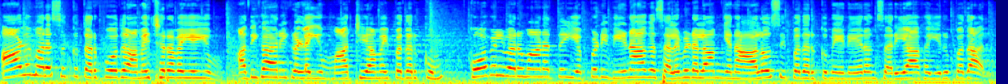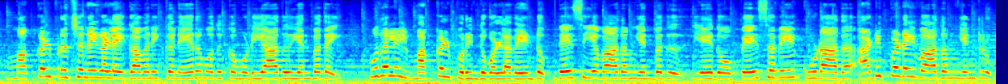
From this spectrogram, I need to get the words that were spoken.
ஆளும் அரசுக்கு தற்போது அமைச்சரவையையும் அதிகாரிகளையும் மாற்றி அமைப்பதற்கும் கோவில் வருமானத்தை எப்படி வீணாக செலவிடலாம் என ஆலோசிப்பதற்குமே நேரம் சரியாக இருப்பதால் மக்கள் பிரச்சனைகளை கவனிக்க நேரம் ஒதுக்க முடியாது என்பதை முதலில் மக்கள் புரிந்து கொள்ள வேண்டும். தேசியவாதம் என்பது ஏதோ பேசவே கூடாத அடிப்படை வாதம் என்றும்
